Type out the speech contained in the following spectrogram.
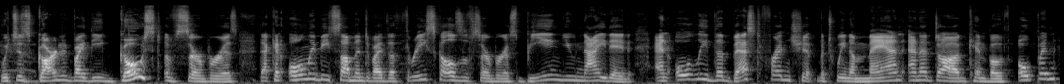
which is guarded by the ghost of Cerberus, that can only be summoned by the three skulls of Cerberus being united, and only the best friendship between a man and a dog can both open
